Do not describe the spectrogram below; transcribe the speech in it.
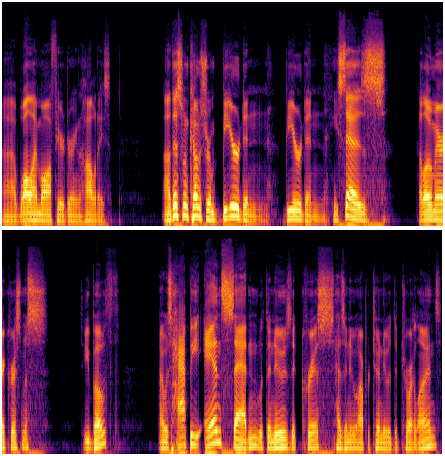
uh, while I'm off here during the holidays. Uh, this one comes from Bearden. Bearden. He says, Hello, Merry Christmas to you both. I was happy and saddened with the news that Chris has a new opportunity with Detroit Lions.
